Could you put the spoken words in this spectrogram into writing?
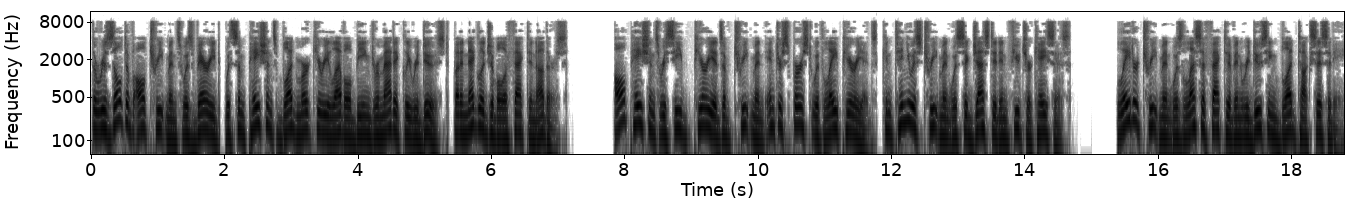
The result of all treatments was varied, with some patients' blood mercury level being dramatically reduced, but a negligible effect in others. All patients received periods of treatment interspersed with lay periods. Continuous treatment was suggested in future cases. Later treatment was less effective in reducing blood toxicity.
